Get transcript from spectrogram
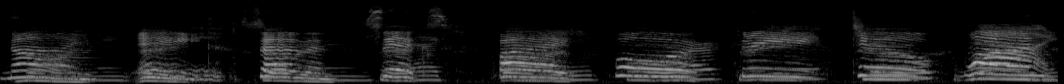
9, Nine, eight, eight, seven, six, five, four, three, two, one.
